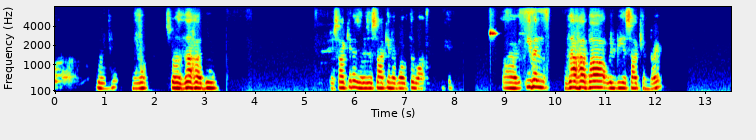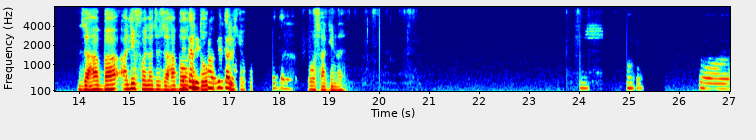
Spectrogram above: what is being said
uh, so dhahabu. So sakin is there is a sakin above the vowel. Okay. Um, even dhahaba will be a sakin, right? जहाबा अलिफ वाला जो जहाबा होता है दो हाँ. वो साकिन है Okay. Uh,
